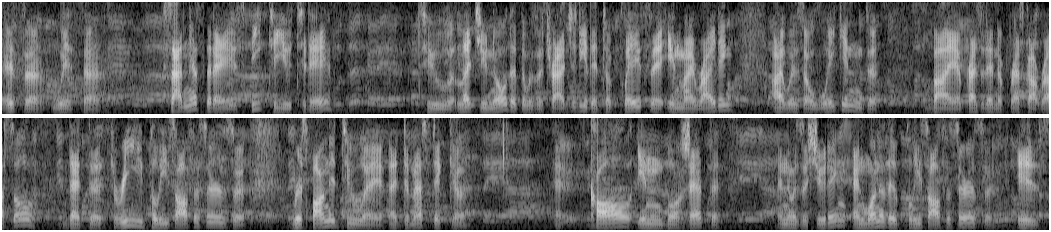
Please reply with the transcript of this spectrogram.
It's uh, with uh, sadness that I speak to you today to let you know that there was a tragedy that took place uh, in my riding. I was awakened by a president of Prescott Russell that uh, three police officers uh, responded to a, a domestic uh, call in Bourget, and there was a shooting and one of the police officers is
